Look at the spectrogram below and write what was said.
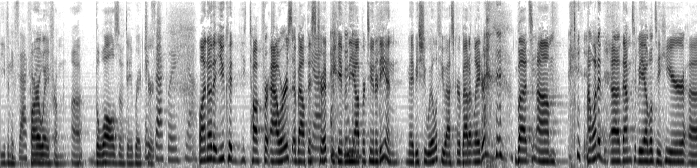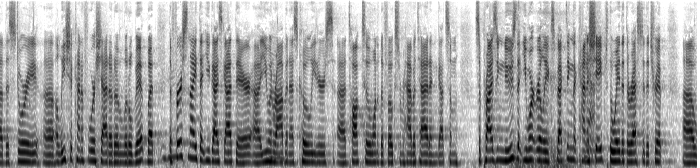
even Exactly. far away from uh, the walls of Daybreak Church. Exactly, yeah. Well, I know that you could talk for hours about this Yeah. trip, given the opportunity, and maybe she will if you ask her about it later. But um, I wanted uh, them to be able to hear uh, the story. Uh, Alicia kind of foreshadowed it a little bit, but Mm-hmm. the first night that you guys got there, uh, you and Robin, as co leaders, uh, talked to one of the folks from Habitat and got some surprising news that you weren't really expecting that kind of Yeah. shaped the way that the rest of the trip uh,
